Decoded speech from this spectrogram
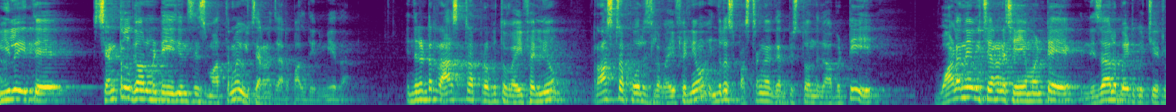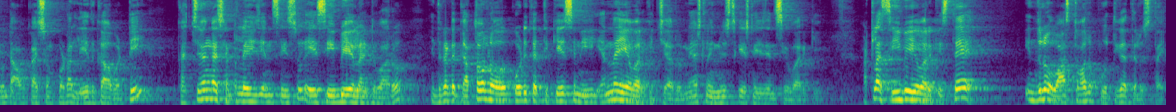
వీలైతే సెంట్రల్ గవర్నమెంట్ ఏజెన్సీస్ మాత్రమే విచారణ జరపాలి దీని మీద. ఎందుకంటే రాష్ట్ర ప్రభుత్వ వైఫల్యం రాష్ట్ర పోలీసుల వైఫల్యం ఇందులో స్పష్టంగా కనిపిస్తోంది కాబట్టి వాళ్ళనే విచారణ చేయమంటే నిజాలు బయటకు వచ్చేటువంటి అవకాశం కూడా లేదు కాబట్టి ఖచ్చితంగా సెంట్రల్ ఏజెన్సీస్ ఏ సిబిఐ లాంటి వారు ఎందుకంటే గతంలో కోడికత్తి కేసుని ఎన్ఐఏ వారికి ఇచ్చారు నేషనల్ ఇన్వెస్టిగేషన్ ఏజెన్సీ వారికి. అట్లా సిబిఐ వారికి ఇస్తే ఇందులో వాస్తవాలు పూర్తిగా తెలుస్తాయి.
